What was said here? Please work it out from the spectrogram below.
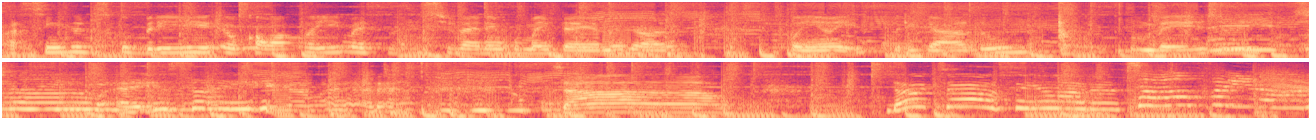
Assim que eu descobrir, eu coloco aí, mas se vocês tiverem alguma ideia melhor, acompanha aí. Obrigado. Um beijo e tchau. É isso aí, galera. tchau. Dá tchau, senhora. Tchau, senhora.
